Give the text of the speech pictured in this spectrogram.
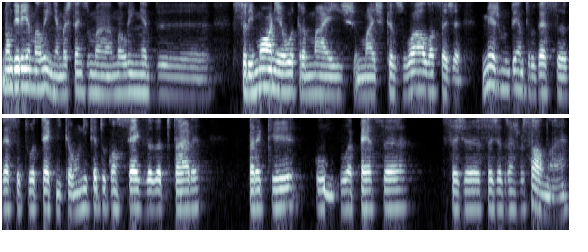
não diria uma linha, mas tens uma, uma linha de cerimónia, outra mais, mais casual, ou seja, mesmo dentro dessa, dessa tua técnica única, tu consegues adaptar para que o, a peça seja, seja transversal, não é?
